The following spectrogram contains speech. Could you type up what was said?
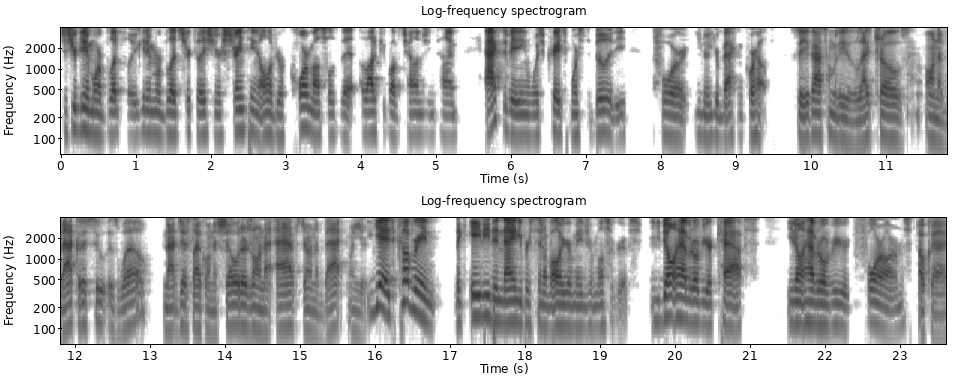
Just you're getting more blood flow, you're getting more blood circulation, you're strengthening all of your core muscles that a lot of people have a challenging time activating, which creates more stability for, you know, your back and core health. So you got some of these electrodes on the back of the suit as well, not just like on the shoulders or on the abs, they're on the back on your. Yeah, it's covering like 80 to 90% of all your major muscle groups. You don't have it over your calves, you don't have it over your forearms, Okay.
